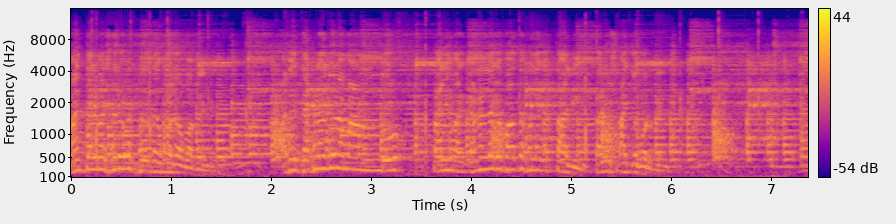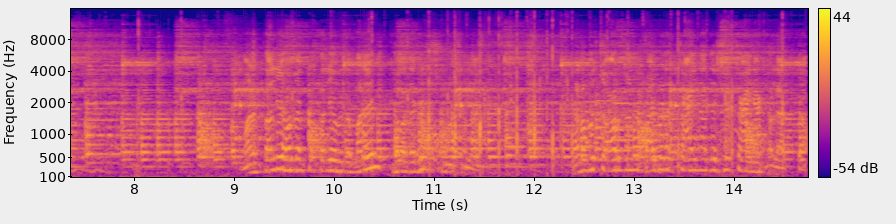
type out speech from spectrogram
মানে তালি মারা সাথে খেলতে মজা পাবেন আমি দেখানোর জন্য আমার আনন্দ, তালি মার, গানের লাগে বাজনা খেলা লাগে তালি তাহলে সাহায্য করবেন। মানে তালি হবে একটা, তালি হবে মানে খেলা দেখে সমস্যা নাই। কেন হচ্ছে আর মানে পাইবে চায়না দেশে চায়না খেলা একটা।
